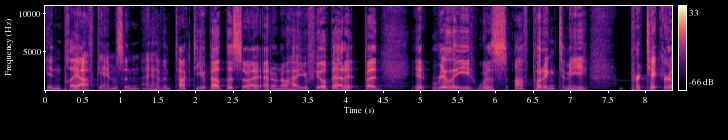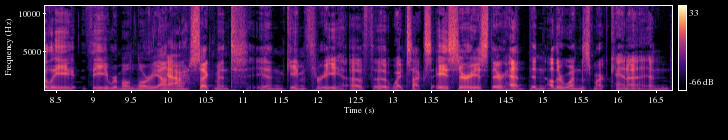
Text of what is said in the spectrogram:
in playoff games, and I haven't talked to you about this, so I, I don't know how you feel about it, but it really was off-putting to me particularly the Ramon Laureano Yeah. segment in game three of the White Sox A series. There had been other ones, Mark Canha and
